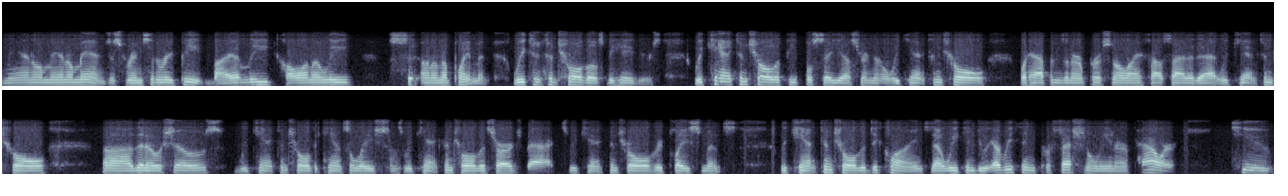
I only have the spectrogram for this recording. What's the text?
man, oh man, oh man, just rinse and repeat. Buy a lead, call on a lead, sit on an appointment. We can control those behaviors. We can't control if people say yes or no. We can't control what happens in our personal life outside of that. We can't control uh, the no shows. We can't control the cancellations. We can't control the chargebacks. We can't control replacements. We can't control the declines. Now we can do everything professionally in our power to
